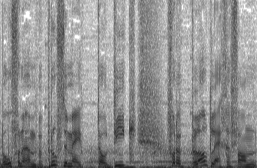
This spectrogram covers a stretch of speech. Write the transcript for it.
beoefenen een beproefde methodiek voor het blootleggen van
